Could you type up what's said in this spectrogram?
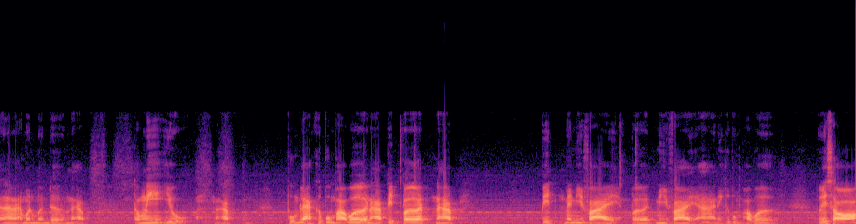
สถานะเหมือนเหมือนเดิมนะครับ ตรงนี้อยู่นะครับ ปุ่มแรกคือปุ่ม power นะครับ ปิดเปิดนะครับ ปิดไม่มีไฟ เปิดมีไฟ อ่า นี่คือปุ่ม power ตัวที่สอง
